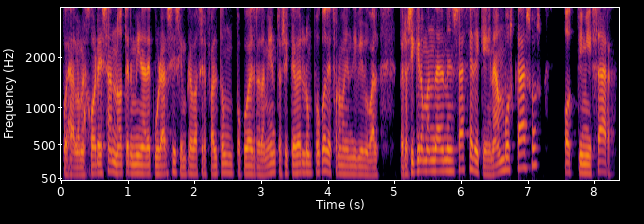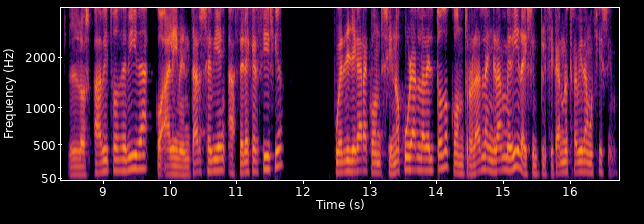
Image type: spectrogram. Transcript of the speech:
pues a lo mejor esa no termina de curarse y siempre va a hacer falta un poco de tratamiento. Así que verlo un poco de forma individual. Pero sí quiero mandar el mensaje de que en ambos casos optimizar los hábitos de vida, alimentarse bien, hacer ejercicio, puede llegar a, si no curarla del todo, controlarla en gran medida y simplificar nuestra vida muchísimo.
